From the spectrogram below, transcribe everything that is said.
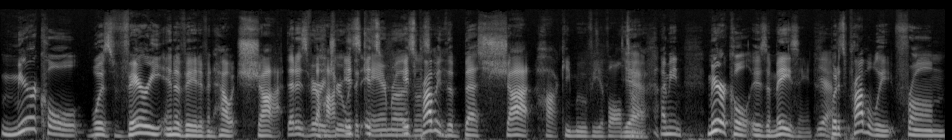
Miracle was very innovative in how it shot. That is very true with It's, the it's- cameras It's and probably the best shot hockey movie of all Yeah. time. I mean, Miracle is amazing. Yeah. But it's probably from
